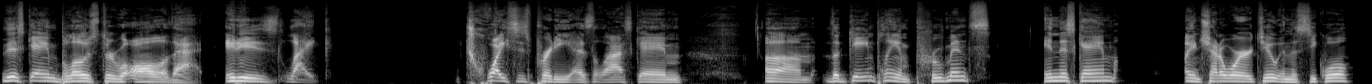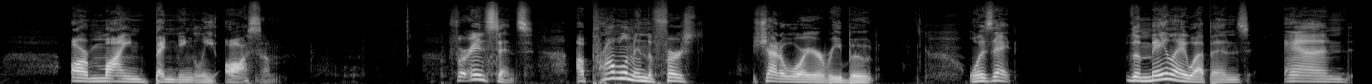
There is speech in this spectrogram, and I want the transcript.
This game blows through all of that. It is like twice as pretty as the last game. Um, the gameplay improvements in this game, in Shadow Warrior 2, in the sequel, are mind bendingly awesome. For instance, a problem in the first Shadow Warrior reboot was that the melee weapons and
